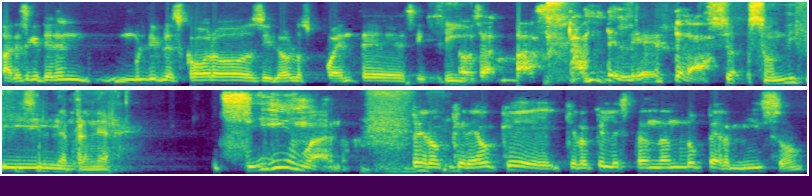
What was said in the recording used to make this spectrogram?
parece que tienen múltiples coros y luego los puentes. Y, O sea, bastante letra. son difíciles de aprender. Sí, mano. Pero creo que, creo que le están dando permiso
